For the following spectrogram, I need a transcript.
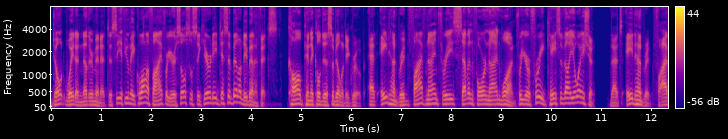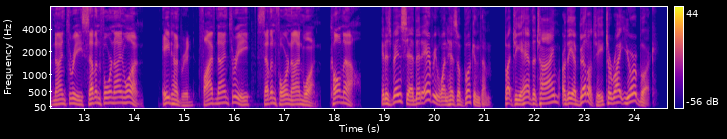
Don't wait another minute to see if you may qualify for your Social Security disability benefits. Call Pinnacle Disability Group at 800 593 7491 for your free case evaluation. That's 800 593 7491. 800 593 7491. Call now. It has been said that everyone has a book in them. But do you have the time or the ability to write your book?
